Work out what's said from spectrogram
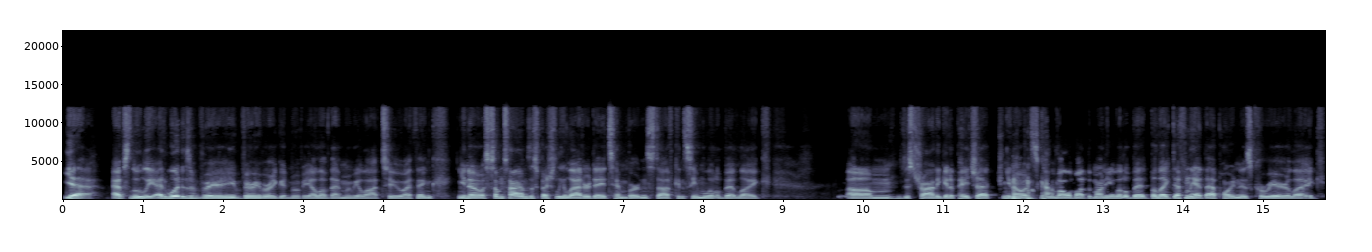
Yeah, absolutely. Ed Wood is a very, very, very good movie. I love that movie a lot too. I think, you know, sometimes, especially latter day Tim Burton stuff, can seem a little bit like um just trying to get a paycheck. You know, it's kind of all about the money a little bit. But like definitely at that point in his career, like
